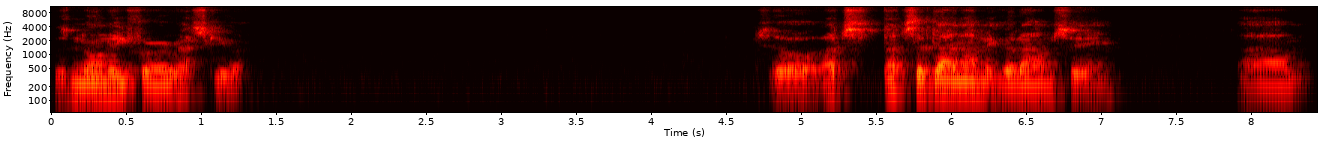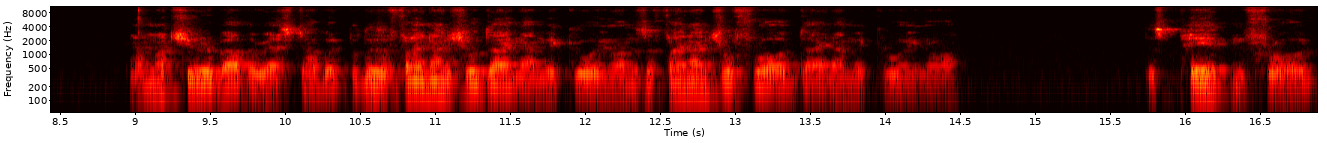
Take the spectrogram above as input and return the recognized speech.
there's no need for a rescuer. So that's that's the dynamic that I'm seeing. Um, I'm not sure about the rest of it, but there's a financial dynamic going on. There's a financial fraud dynamic going on. There's patent fraud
